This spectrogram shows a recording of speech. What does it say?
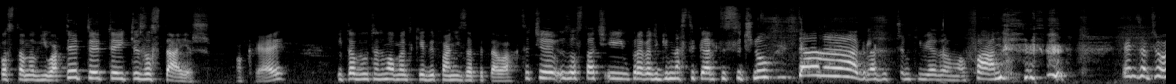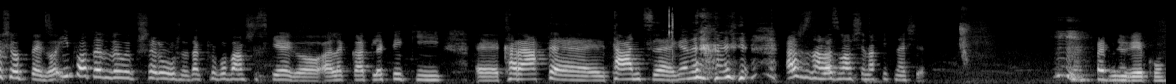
postanowiła, ty, ty, ty i ty zostajesz. Okej. Okay. I to był ten moment, kiedy pani zapytała, chcecie zostać i uprawiać gimnastykę artystyczną? Tak, dla dziewczynki wiadomo, fan. Więc zaczęło się od tego. I potem były przeróżne, tak próbowałam wszystkiego, lekkoatletyki, e, karate, tańce, generalnie, aż znalazłam się na fitnessie. Hmm. W pewnym wieku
